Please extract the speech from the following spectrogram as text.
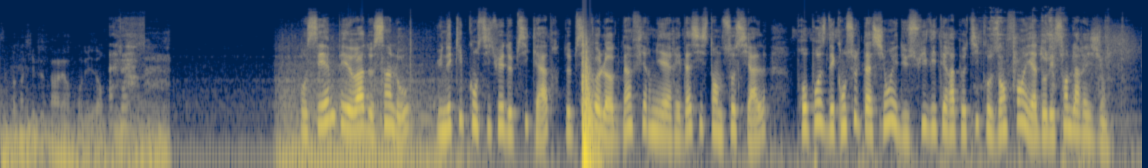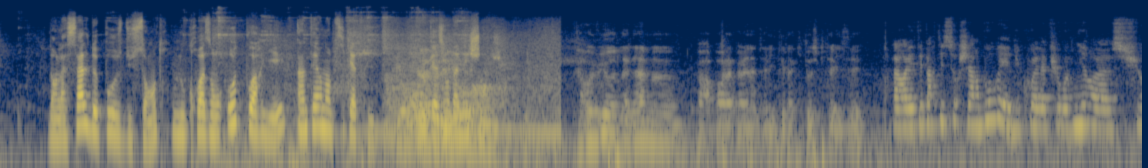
C'est pas facile de parler en conduisant. Au CMPEA de Saint-Lô, une équipe constituée de psychiatres, de psychologues, d'infirmières et d'assistantes sociales propose des consultations et du suivi thérapeutique aux enfants et adolescents de la région. Dans la salle de pause du centre, nous croisons Aude Poirier, interne en psychiatrie, à l'occasion d'un échange. Revu Aude, la dame euh, par rapport à la périnatalité là, qui était hospitalisée Alors elle était partie sur Cherbourg et du coup elle a pu revenir euh, sur,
